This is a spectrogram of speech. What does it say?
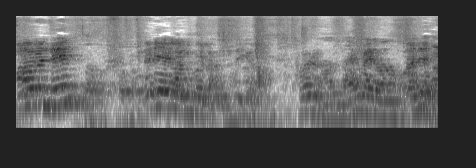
மனோரஞ்சு ரெடி ஆகலாம் போயிடலாம் சீக்கிரம். ராஜேஷ்.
